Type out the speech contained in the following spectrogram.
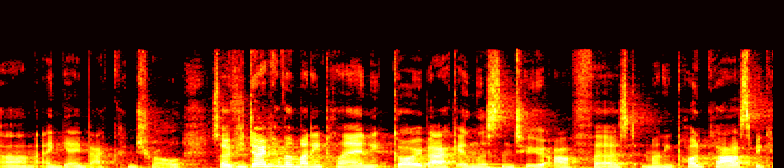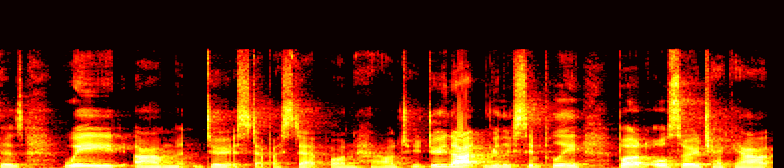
um, and gain back control. So if you don't have a money plan, go back and listen to our first money podcast because we um, do step by step on how to do that really simply. But also check out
